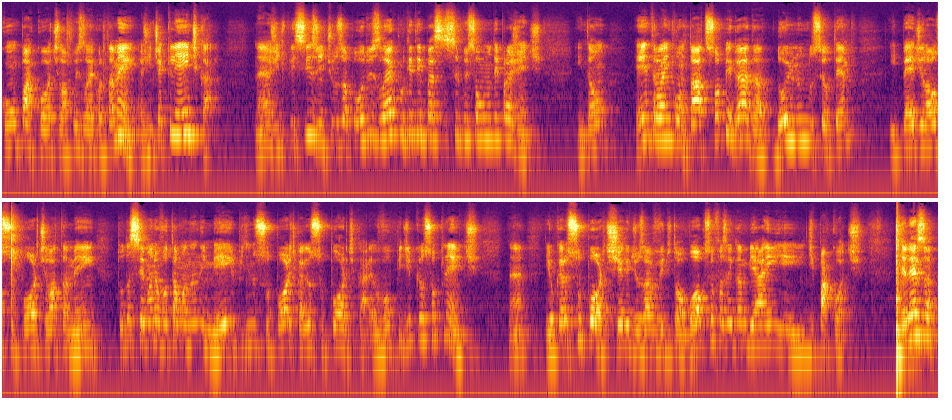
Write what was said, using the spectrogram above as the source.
com o pacote lá pro Slack também. A gente é cliente, cara. Né? A gente precisa, a gente usa a porra do Slack porque tem essa distribuição não tem pra gente. Então Entra lá em contato, só pegar, dá dois minutos no seu tempo e pede lá o suporte lá também. Toda semana eu vou estar tá mandando e-mail pedindo suporte. Cadê o suporte, cara? Eu vou pedir porque eu sou cliente. Né? E eu quero suporte. Chega de usar o VirtualBox ou fazer gambiarra de pacote. Beleza?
